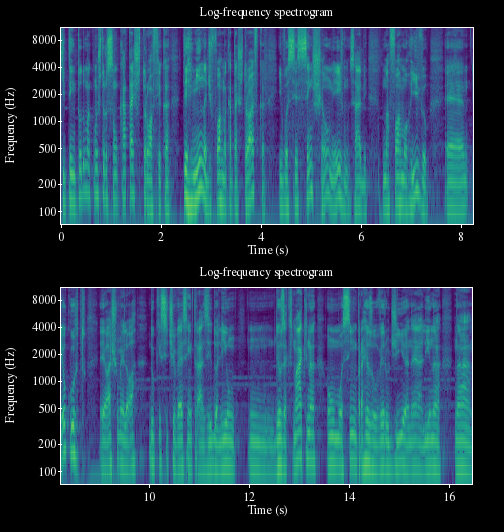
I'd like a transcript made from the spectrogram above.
que tem toda uma construção catastrófica termina de forma catastrófica e você sem chão mesmo, sabe? De uma forma horrível, é, eu curto. Eu acho melhor do que se tivessem trazido ali um, um Deus Ex Machina ou um mocinho para resolver o dia, né? Ali na, na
